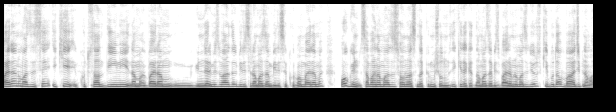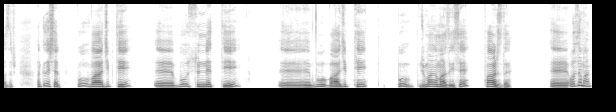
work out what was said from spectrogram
Bayram namazı ise 2 kutsal dini bayram, günlerimiz vardır. Birisi Ramazan, birisi Kurban Bayramı. O gün sabah namazı sonrasında kılmış olduğumuz 2 rekat namaza biz bayram namazı diyoruz ki bu da vacip namazdır. Arkadaşlar bu vacipti, eee, bu sünnetti, eee, bu vacipti, bu cuma namazı ise farzdı. Eee, o zaman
